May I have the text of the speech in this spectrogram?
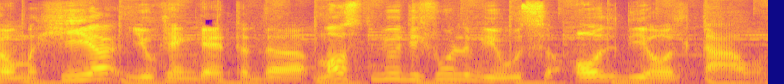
From here you can get the most beautiful views all the old town.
